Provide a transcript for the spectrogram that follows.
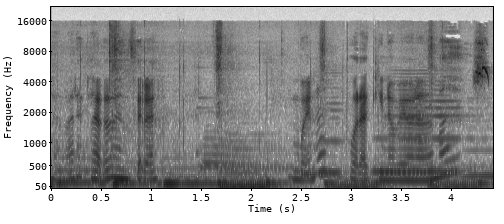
Lavar, aclarar, encerar. Bueno, por aquí no veo nada más.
